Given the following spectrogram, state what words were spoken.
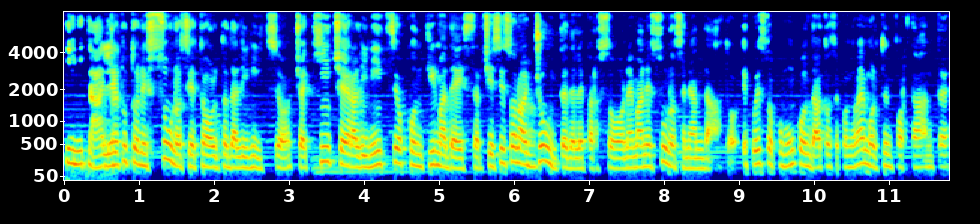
in Italia. Oltretutto nessuno si è tolto dall'inizio, cioè chi c'era all'inizio continua ad esserci, si sono aggiunte delle persone ma nessuno se n'è andato e questo comunque è un dato secondo me molto importante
